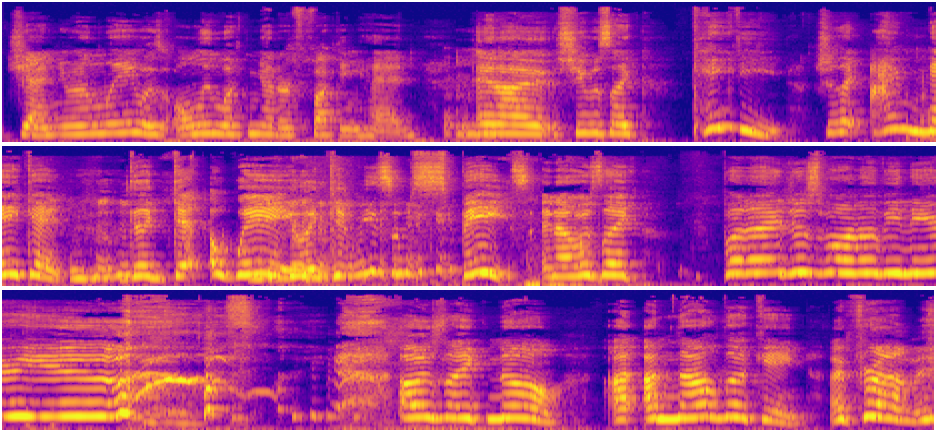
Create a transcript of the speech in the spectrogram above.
genuinely was only looking at her fucking head, and I she was like, "Katie," she's like, "I'm naked, like get away, like give me some space," and I was like, "But I just want to be near you." I was like, "No." I, I'm not looking. I promise.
